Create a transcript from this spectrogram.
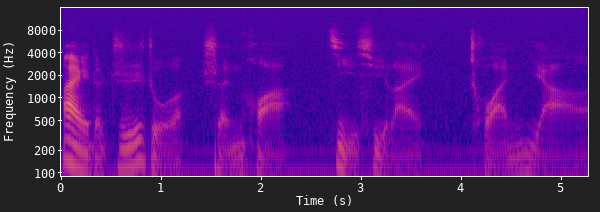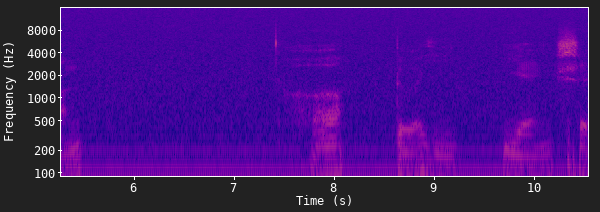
爱的执着神话继续来传扬。和得以延伸。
